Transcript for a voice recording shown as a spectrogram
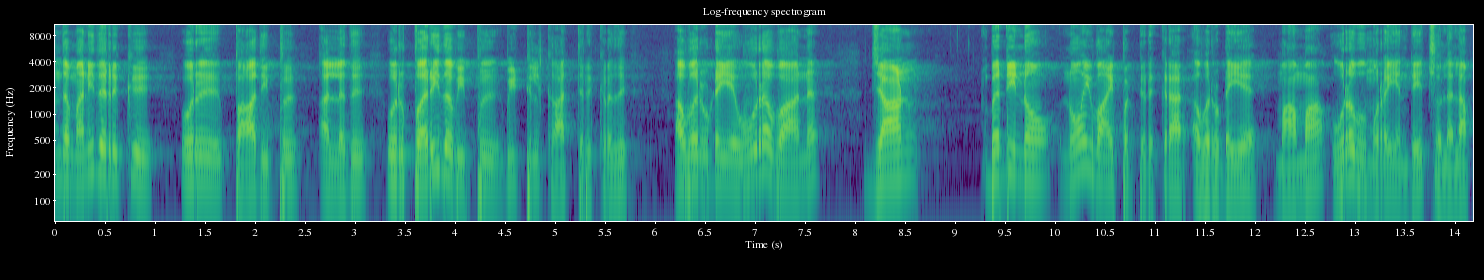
அந்த மனிதருக்கு ஒரு பாதிப்பு அல்லது ஒரு பரிதவிப்பு வீட்டில் காத்திருக்கிறது. அவருடைய உறவான ஜான் பெர்டினோ நோய்வாய்ப்பட்டிருக்கிறார். அவருடைய மாமா உறவு முறை என்றே சொல்லலாம்.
